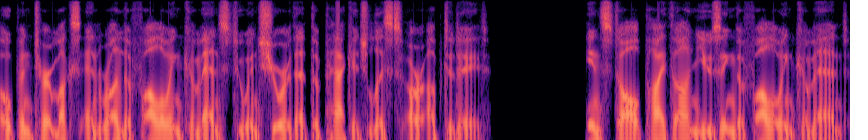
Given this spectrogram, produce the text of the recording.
Open Termux and run the following commands to ensure that the package lists are up to date. Install Python using the following command.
